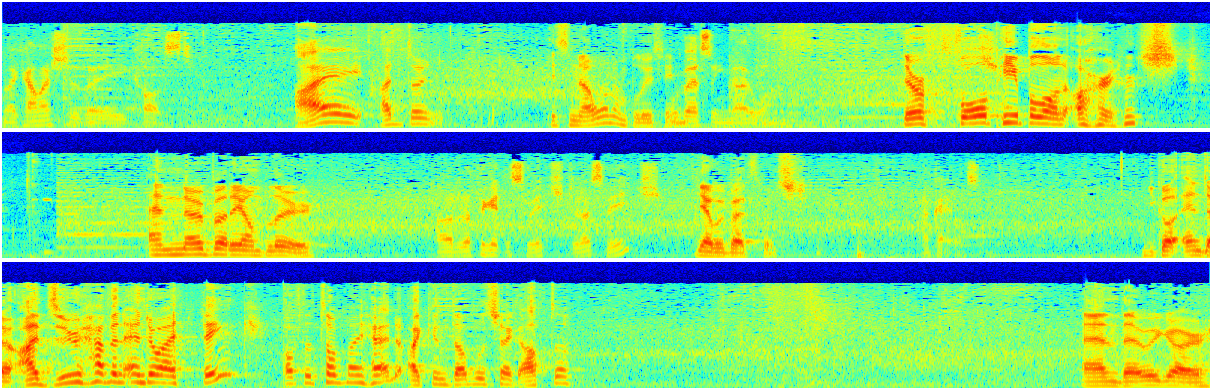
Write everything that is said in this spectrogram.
Like, how much do they cost? I I don't. Is no one on blue team? versing no one. There are four people on orange, and nobody on blue. Oh, did I forget to switch? Did I switch? Yeah, we both switched. Okay, awesome. You got Endo. I do have an Endo, I think, off the top of my head. I can double check after. And there we go.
